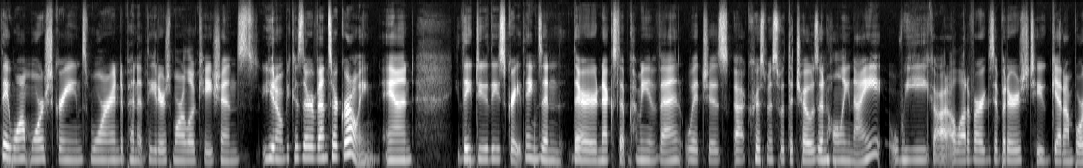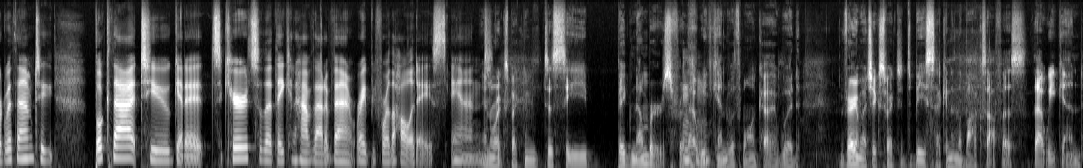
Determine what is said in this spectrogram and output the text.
they want more screens more independent theaters more locations you know because their events are growing and they do these great things. And their next upcoming event which is uh, christmas with the chosen holy night we got a lot of our exhibitors to get on board with them to book that to get it secured so that they can have that event right before the holidays. And, And we're expecting to see big numbers for that Mhm. weekend with Wonka. I would very much expect it to be second in the box office that weekend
